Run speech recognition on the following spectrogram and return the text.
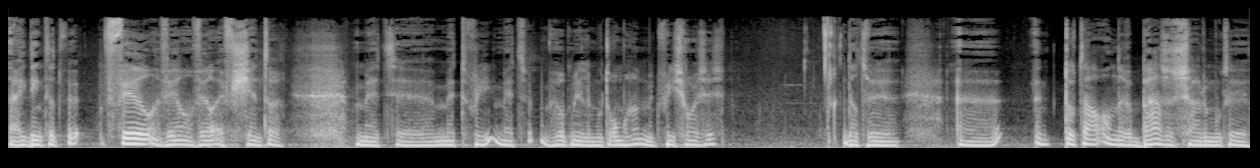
Nou, ik denk dat we veel en veel en veel efficiënter met, uh, met, met hulpmiddelen moeten omgaan, met resources. Dat we een totaal andere basis zouden moeten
